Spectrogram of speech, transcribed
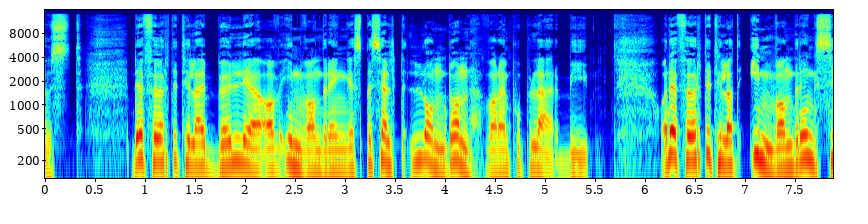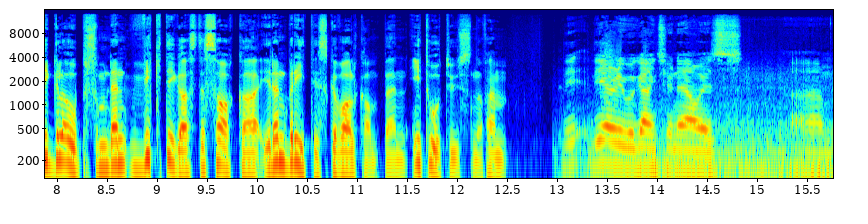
øst. Det førte til ei bølge av innvandring, spesielt London var en populær by. Og det førte til at innvandring sigla opp som den viktigste saka i den britiske valgkampen i 2005. The, the um,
